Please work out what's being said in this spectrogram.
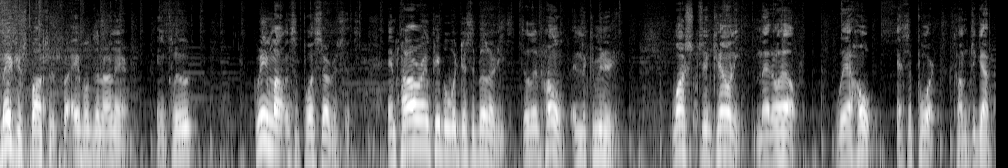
Major sponsors for Ableton On Air include Green Mountain Support Services, empowering people with disabilities to live home in the community. Washington County Mental Health, where hope and support come together.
